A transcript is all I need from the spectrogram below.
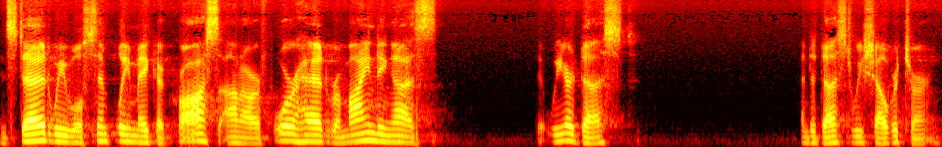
Instead, we will simply make a cross on our forehead, reminding us that we are dust, and to dust we shall return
